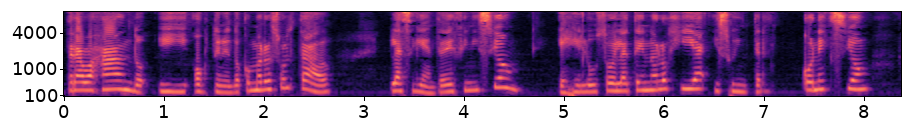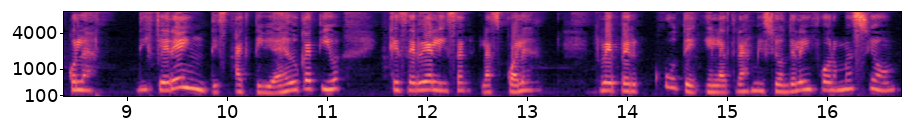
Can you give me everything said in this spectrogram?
trabajando y obteniendo como resultado la siguiente definición es el uso de la tecnología y su interconexión con las diferentes actividades educativas que se realizan, las cuales repercuten en la transmisión de la información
